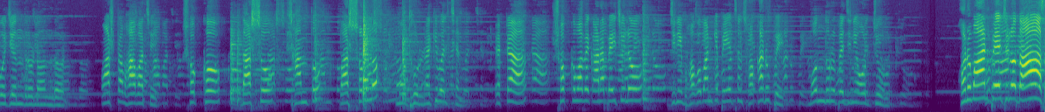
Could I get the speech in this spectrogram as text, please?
বোজেন্দ্র নন্দন পাঁচটা ভাব আছে। সক্ষ দাস্য, শান্ত, বাৎসল্য, মধুর। নাকি বলছেন? একটা সখ্যভাবে কারা পেয়েছিল? যিনি ভগবানকে পেয়েছেন সখা রূপে বন্ধু রূপে যিনি অর্জুন। হনুমান পেয়েছিল দাস।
